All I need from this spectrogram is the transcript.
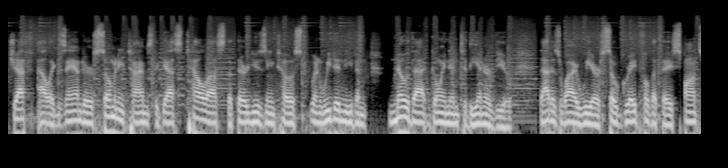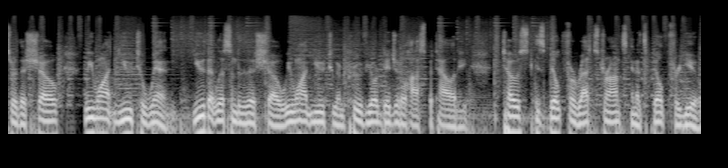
Jeff Alexander. So many times the guests tell us that they're using Toast when we didn't even know that going into the interview. That is why we are so grateful that they sponsor this show. We want you to win. You that listen to this show, we want you to improve your digital hospitality. Toast is built for restaurants and it's built for you.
